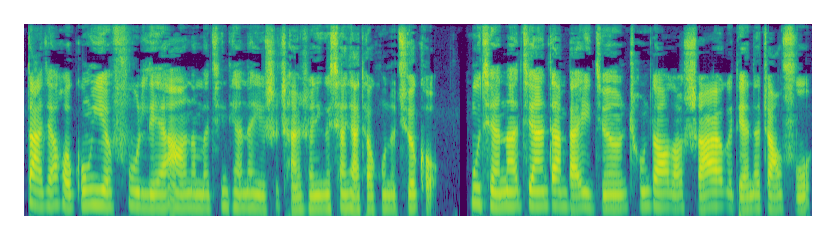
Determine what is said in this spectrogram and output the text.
大家伙工业富联啊，那么今天呢，也是产生一个向下调控的缺口。目前呢，建安蛋白已经冲到了十二个点的涨幅，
